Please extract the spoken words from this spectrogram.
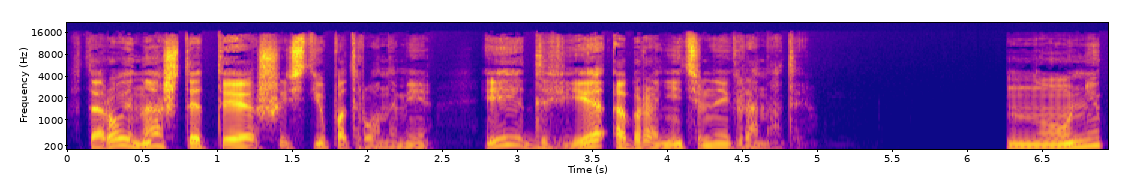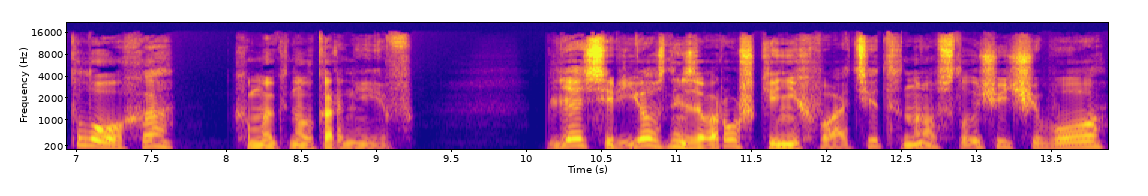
второй наш ТТ с шестью патронами и две оборонительные гранаты. «Ну, неплохо», — хмыкнул Корнеев. «Для серьезной заварушки не хватит, но в случае чего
